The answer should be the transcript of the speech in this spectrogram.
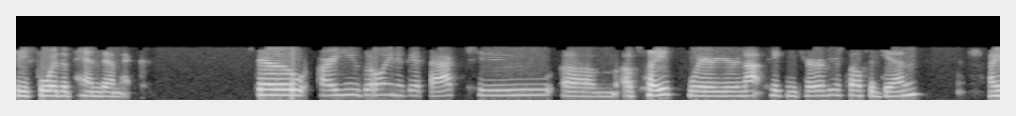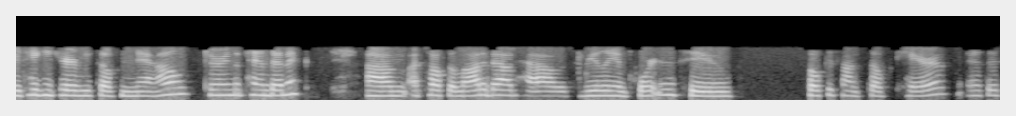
before the pandemic? So are you going to get back to um, a place where you're not taking care of yourself again? Are you taking care of yourself now during the pandemic? Um, I've talked a lot about how it's really important to focus on self-care at this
